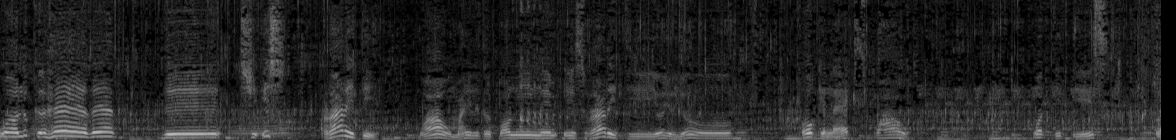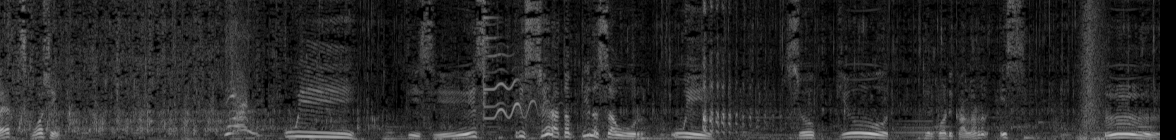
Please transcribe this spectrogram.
Wow, look at her there. The, she is Rarity. Wow, My Little Pony name is Rarity. Yo, yo, yo. Okay, next. Wow. What it is? Let's washing. Wih, this is Triceratops dinosaur. Wih, so cute. Her body color is hmm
